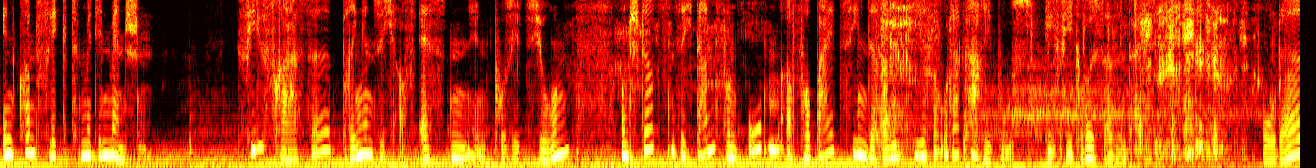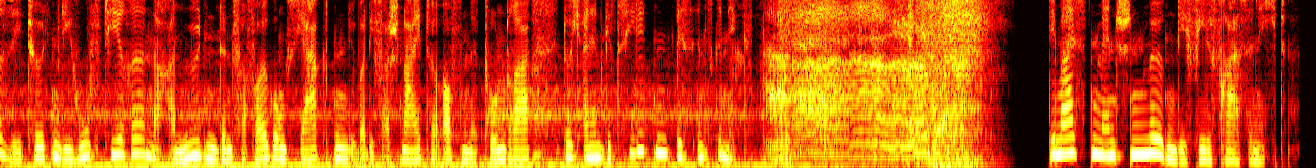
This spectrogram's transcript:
in Konflikt mit den Menschen. Vielfraße bringen sich auf Ästen in Position und stürzen sich dann von oben auf vorbeiziehende Rentiere oder Karibus, die viel größer sind als sie. Oder sie töten die Huftiere nach ermüdenden Verfolgungsjagden über die verschneite offene Tundra durch einen gezielten Biss ins Genick. Die meisten Menschen mögen die Vielfraße nicht –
